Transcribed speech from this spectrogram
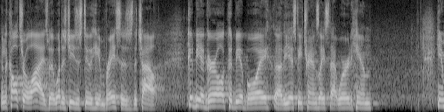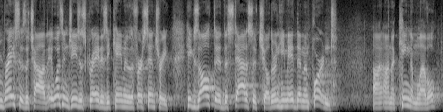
And the cultural lies, but what does Jesus do? He embraces the child. Could be a girl, could be a boy. Uh, the ESV translates that word, him. He embraces the child. It wasn't Jesus great as he came into the first century. He exalted the status of children, he made them important on, on a kingdom level.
